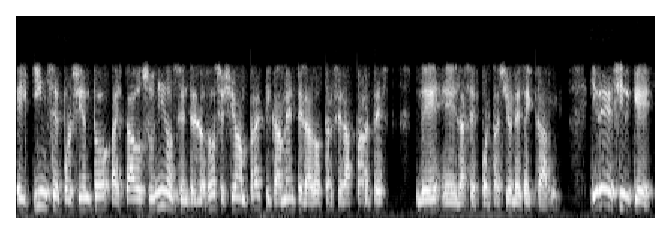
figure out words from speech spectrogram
el 15% a Estados Unidos, entre los dos se llevan prácticamente las dos terceras partes de eh, las exportaciones de carne. Quiere decir que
